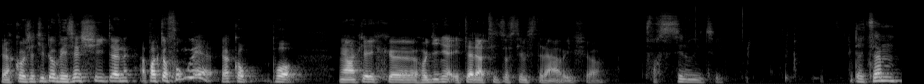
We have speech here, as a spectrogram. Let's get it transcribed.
jako, že ti to vyřeší ten, a pak to funguje, jako po nějakých eh, hodině iterací, co s tím strávíš, jo. Fascinující. Teď jsem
